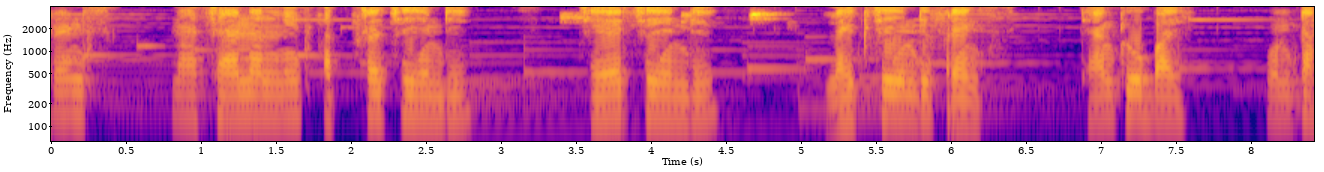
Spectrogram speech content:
ఫ్రెండ్స్ నా ఛానల్ని సబ్స్క్రైబ్ చేయండి షేర్ చేయండి లైక్ చేయండి ఫ్రెండ్స్. థ్యాంక్ యూ బాయ్. ఉంటా.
